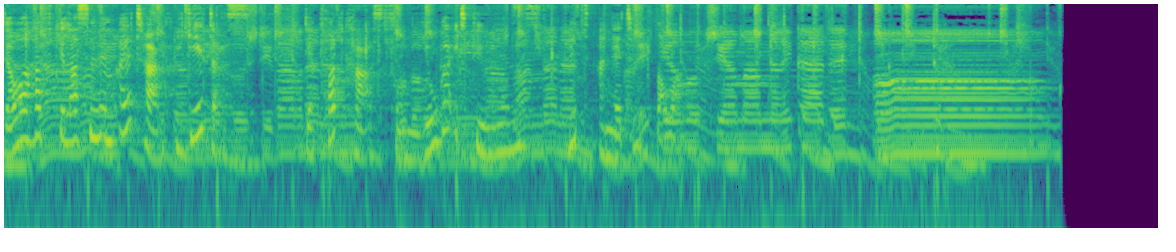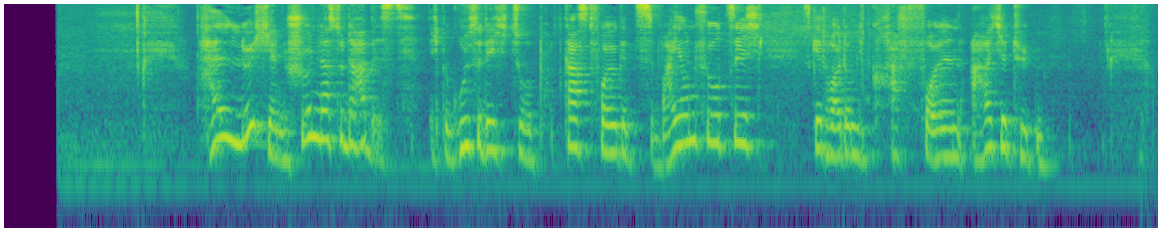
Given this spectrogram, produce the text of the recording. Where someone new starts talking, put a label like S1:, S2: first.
S1: Dauerhaft gelassen im Alltag, wie geht das? Der Podcast von Yoga Experience mit Annette Bauer. Hallöchen, schön, dass du da bist. Ich begrüße dich zur Podcast Folge 42. Es geht heute um die kraftvollen Archetypen.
